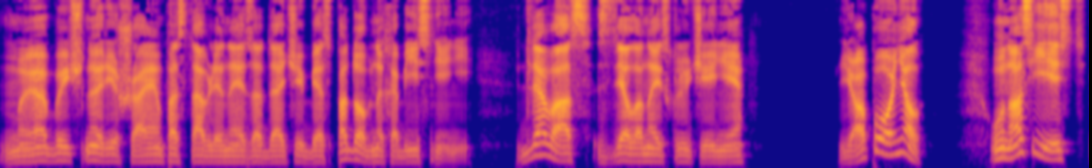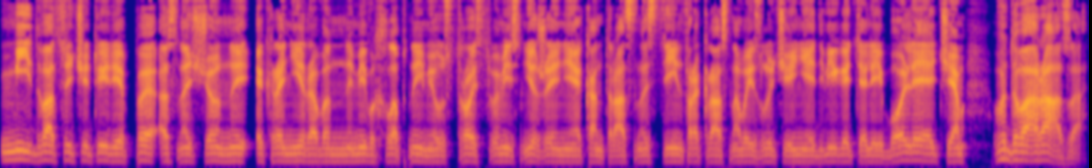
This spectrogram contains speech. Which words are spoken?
Мы обычно решаем поставленные задачи без подобных объяснений. Для вас сделано исключение». «Я понял. У нас есть Ми-24П, оснащенный экранированными выхлопными устройствами снижения контрастности инфракрасного излучения двигателей более чем в два раза».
